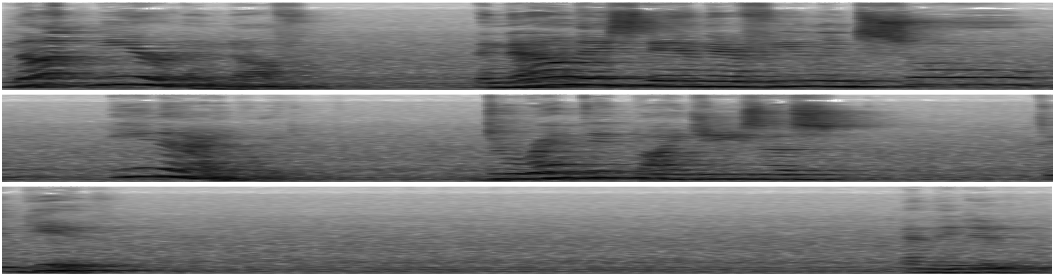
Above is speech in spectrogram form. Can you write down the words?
Not near enough. And now they stand there feeling so inadequate, directed by Jesus to give. And they do.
